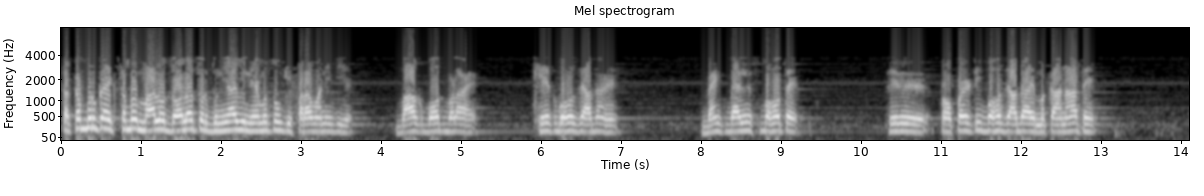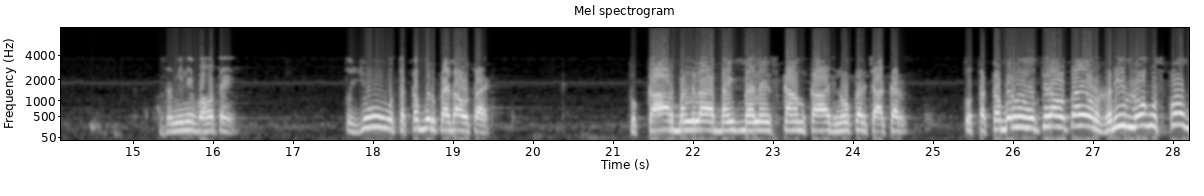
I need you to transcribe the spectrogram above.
تکبر کا ایک سبب مال و دولت اور دنیاوی نعمتوں کی فراوانی بھی ہے۔ باغ بہت بڑا ہے، کھیت بہت زیادہ ہیں، بینک بیلنس بہت ہے۔ پھر پراپرٹی بہت زیادہ ہے، مکانات ہیں، زمینیں بہت ہیں۔ تو یوں وہ تکبر پیدا ہوتا ہے۔ تو کار، بنگلہ، بینک بیلنس، کام کاج، نوکر، چاکر۔ تو تکبر میں مبتلا ہوتا ہے اور غریب لوگ اس کو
